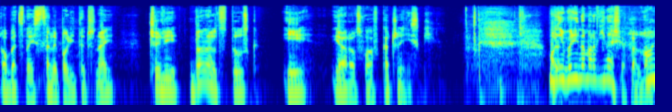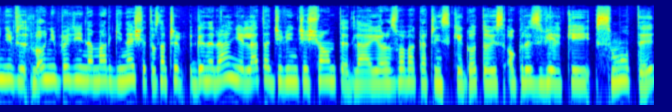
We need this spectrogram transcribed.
obecnej sceny politycznej, czyli Donald Tusk i Jarosław Kaczyński. Oni byli na marginesie, prawda? Oni, oni byli na marginesie, to znaczy generalnie lata 90. dla Jarosława Kaczyńskiego to jest okres wielkiej smuty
